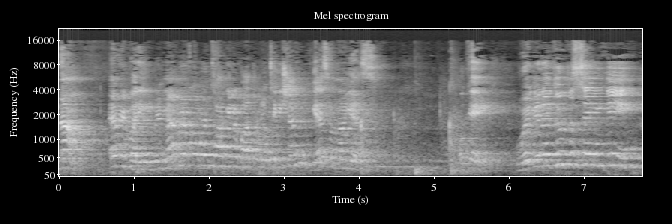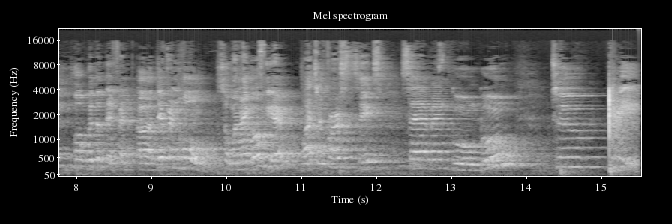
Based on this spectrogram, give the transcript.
Now, everybody, remember when we're talking about the rotation? Yes or no we're gonna do the same thing, but with a different uh, different hold. So when I go here, watch it first. Six, seven, boom, boom, two, three.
